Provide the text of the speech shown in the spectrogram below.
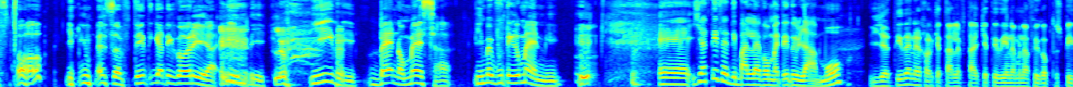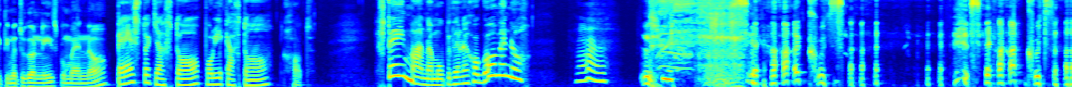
αυτό είμαι σε αυτή την κατηγορία. Ήδη, ήδη μπαίνω μέσα. Είμαι βουτυγμένη. Ε, γιατί δεν την παλεύω με τη δουλειά μου; Γιατί δεν έχω αρκετά λεφτά και τη δύναμη να φύγω από το σπίτι με τους γονείς που μένω. πες το κι αυτό, πολύ καυτό Hot. φταίει η μάνα μου που δεν έχω γκόμενο. Σε άκουσα. Σε άκουσα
